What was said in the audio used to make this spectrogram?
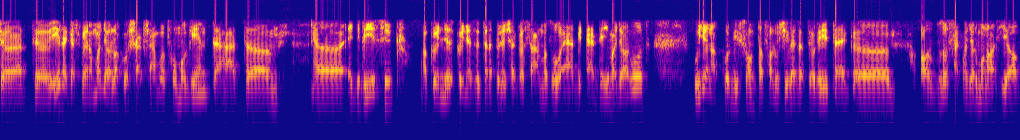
hát, érdekes, mert a magyar lakosság sem volt homogén, tehát egy részük a környező településekről származó erdélyi magyar volt, ugyanakkor viszont a falusi vezető réteg az osztrák-magyar monarchia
